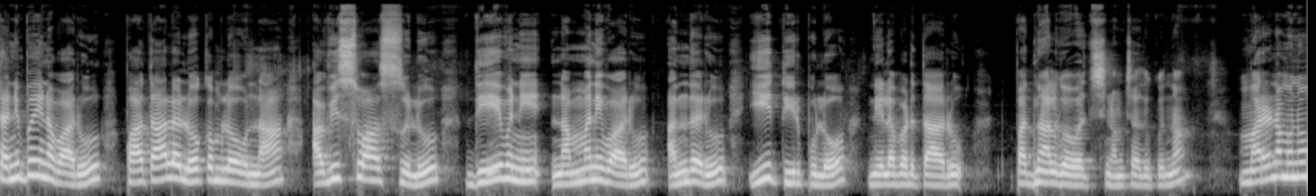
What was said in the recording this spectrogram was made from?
చనిపోయిన వారు పాతాల లోకంలో ఉన్న అవిశ్వాసులు దేవుని నమ్మని వారు అందరూ ఈ తీర్పులో నిలబడతారు. పద్నాలుగో వచనం చదువుకుందాం. మరణమును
